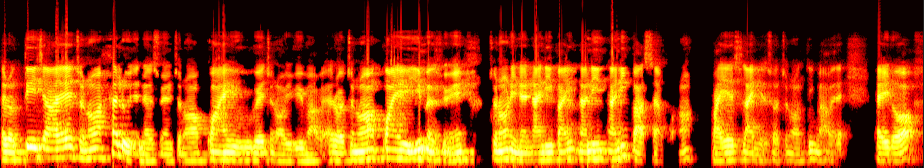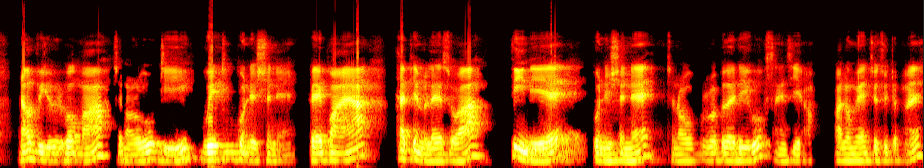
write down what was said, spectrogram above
အဲတော့တေချာရဲ့ကျွန်တော် head လို့နေတယ်ဆိုရင်ကျွန်တော် coin ကိုပဲကျွန်တော်ရွေးမှာပဲအဲတော့ကျွန်တော်က coin ရေးမယ်ဆိုရင်ကျွန်တော်အနေနဲ့95 90 90%ပေါ့နော် bias လိုက်နေဆိုတော့ကျွန်တော်သိမှာပဲအဲတော့နောက် video တစ်ပုဒ်မှာကျွန်တော်တို့ဒီ with condition တွေဘယ် coin က head ဖြစ်မလဲဆိုတာ သိနေတဲ့ condition နဲ့ကျွန်တော် probability ကိုစမ်းကြည့်အောင်အားလုံးပဲကျေးဇူးတင်ပါတယ်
